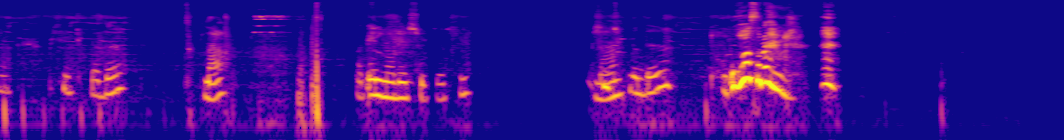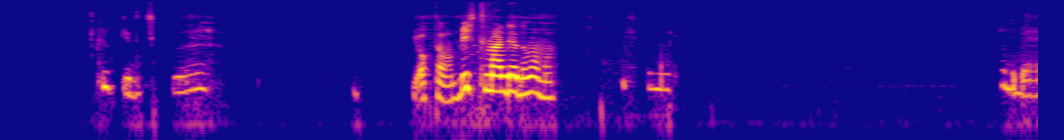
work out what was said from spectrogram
Hı, Bir şey çıkmadı. Tıkla. Bak elini oraya sürtüyorsun. Bir şey Tamam. çıkmadı. Oha sana emir. 47 çıktı. Yok tamam. Bir ihtimal dedim ama. İhtimal. Hadi be.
